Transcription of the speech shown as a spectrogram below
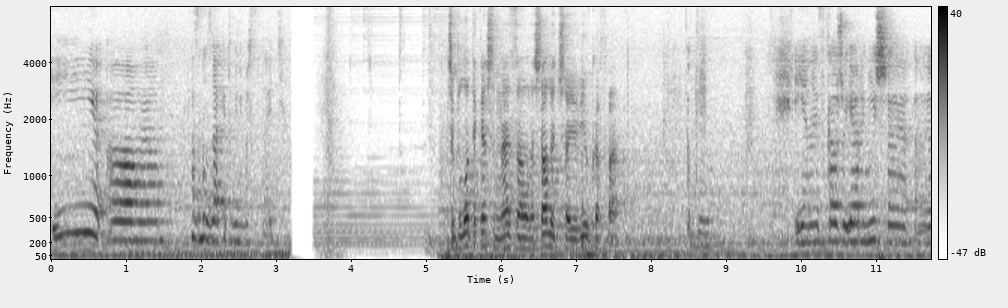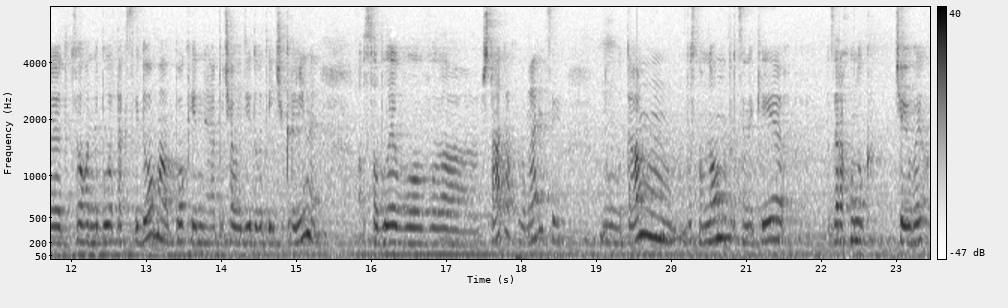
і у нас був захід в університеті. Чи було таке, що не залишали чайові в кафе? Було. І я навіть скажу, я раніше е, до цього не була так свідома, поки не почала відвідувати інші країни, особливо в е, Штатах, в Америці. Ну там в основному працівники за рахунок чайових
